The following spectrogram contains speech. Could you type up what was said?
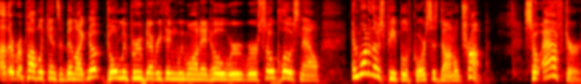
other Republicans have been like, nope, totally proved everything we wanted. Oh, we're, we're so close now. And one of those people, of course, is Donald Trump. So after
